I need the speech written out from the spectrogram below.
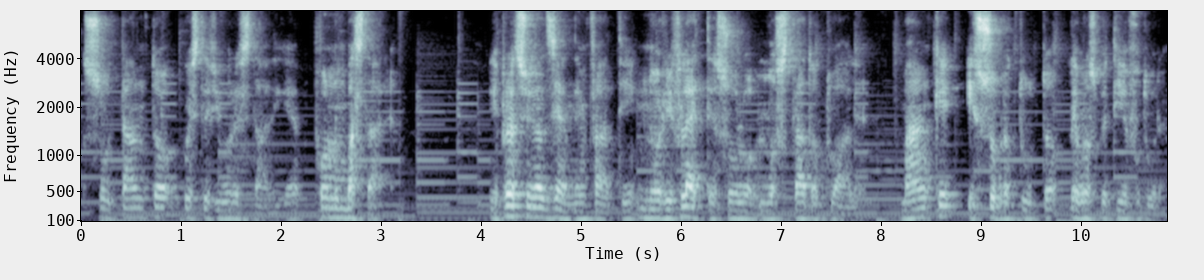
soltanto queste figure statiche può non bastare. Il prezzo di un'azienda infatti non riflette solo lo stato attuale, ma anche e soprattutto le prospettive future.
